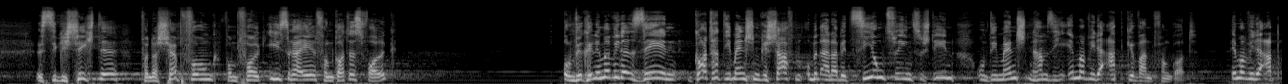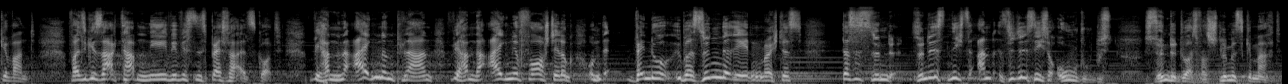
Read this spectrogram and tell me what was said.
ist die Geschichte von der Schöpfung, vom Volk Israel, von Gottes Volk. Und wir können immer wieder sehen, Gott hat die Menschen geschaffen, um in einer Beziehung zu ihnen zu stehen. Und die Menschen haben sich immer wieder abgewandt von Gott. Immer wieder abgewandt, weil sie gesagt haben, nee, wir wissen es besser als Gott. Wir haben einen eigenen Plan, wir haben eine eigene Vorstellung. Und wenn du über Sünde reden möchtest, das ist Sünde. Sünde ist nichts anderes. Sünde ist nicht so, oh, du bist Sünde, du hast was Schlimmes gemacht.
